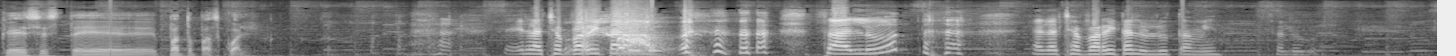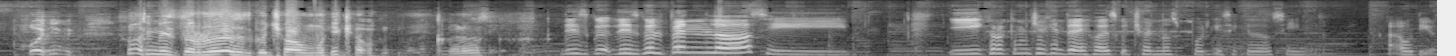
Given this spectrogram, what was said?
que es este Pato Pascual. La chaparrita Lulu. Salud. A la chaparrita Lulu también. Saludos. Uy, uy, mis tornudos se escuchó muy cabrón. Perdón. Discu- discúlpenlos y. Y creo que mucha gente dejó de escucharnos porque se quedó sin audio.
